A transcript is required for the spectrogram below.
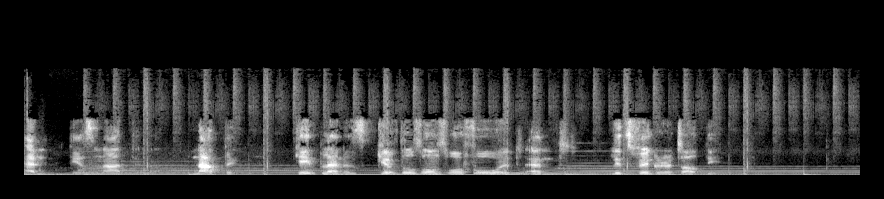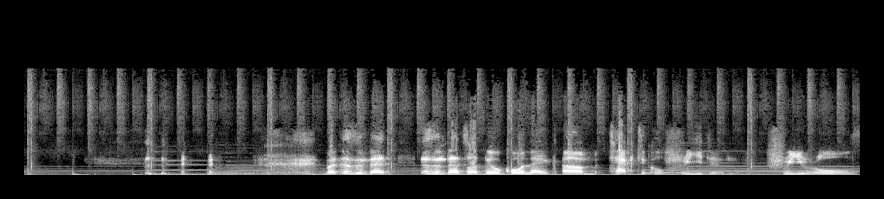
and there's nothing, nothing. Game plan is give those zones well forward and let's figure it out. There. but isn't that isn't that what they'll call like um tactical freedom, free roles?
